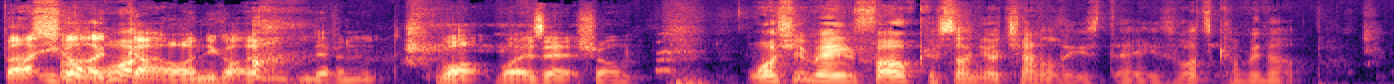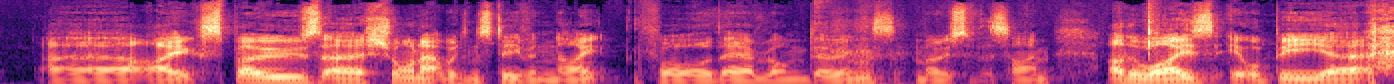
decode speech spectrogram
but you So got to what- go on. You got to live in what? What is it, Sean? What's your main focus on your channel these days? What's coming up? Uh, I expose uh, Sean Atwood and Stephen Knight for their wrongdoings most of the time. Otherwise, it will be. Uh,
